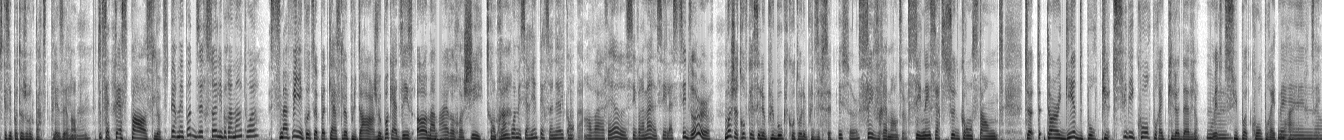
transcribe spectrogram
Parce que c'est pas toujours une partie de plaisir non plus. Tout cet espace-là. Tu te permets pas de dire ça librement, toi? Si ma fille écoute ce podcast-là plus tard, je veux pas qu'elle dise Ah, ma mère a rushé. Tu comprends? Ouais, mais c'est rien de personnel envers elle. C'est vraiment, c'est la, c'est dur. Moi, je trouve que c'est le plus beau qui côtoie le plus difficile. C'est sûr. C'est vraiment dur. C'est une incertitude constante. T'as as un guide pour tu suis des cours pour être pilote d'avion, mais tu ne suis pas de cours pour être Mais mère.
